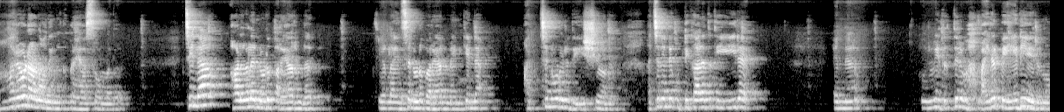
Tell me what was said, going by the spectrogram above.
ആരോടാണോ നിങ്ങൾക്ക് പ്രയാസമുള്ളത്? ചില ആളുകൾ എന്നോട് പറയാറുണ്ട് ചില ക്ലയൻസ് എന്നോട് പറയാറുണ്ട് എനിക്ക് എന്റെ അച്ഛനോടൊരു ദേഷ്യമാണ്. അച്ഛൻ എന്റെ കുട്ടിക്കാലത്ത് തീരെ എന്നെ ഒരു വിധത്തിൽ ഭയങ്കര പേടിയായിരുന്നു.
